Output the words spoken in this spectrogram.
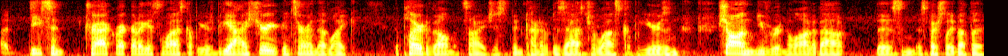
a decent track record, I guess, in the last couple of years. But yeah, I share your concern that like the player development side has just been kind of a disaster the last couple of years. And Sean, you've written a lot about this, and especially about the,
